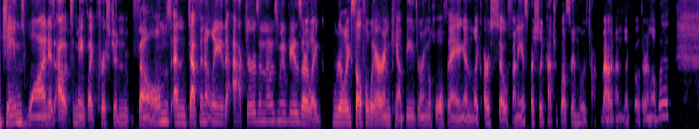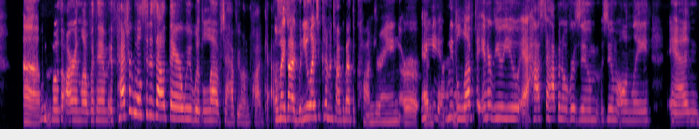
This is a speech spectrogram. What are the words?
James Wan is out to make like Christian films. And definitely the actors in those movies are like really self-aware and campy during the whole thing and like are so funny especially Patrick Wilson who we've talked about and like both are in love with We um both are in love with him. If Patrick Wilson is out there, we would love to have you on the podcast. oh my god would you like to come and talk about The Conjuring or We, we'd love to interview you. It has to happen over Zoom, Zoom only. And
